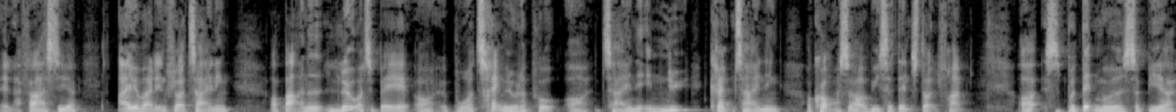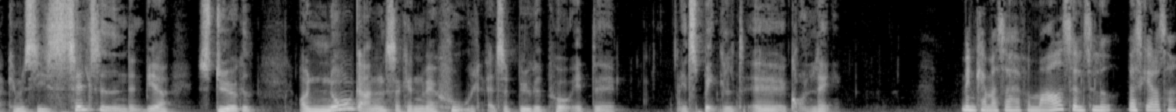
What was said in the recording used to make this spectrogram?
eller far siger, ej, var det en flot tegning. Og barnet løber tilbage og bruger tre minutter på at tegne en ny, grim tegning, og kommer så og viser den stolt frem. Og på den måde, så bliver, kan man sige, selvtiden, den bliver styrket. Og nogle gange, så kan den være hul, altså bygget på et, øh, et spinkelt øh, grundlag. Men kan man så have for meget selvtillid? Hvad sker der så?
